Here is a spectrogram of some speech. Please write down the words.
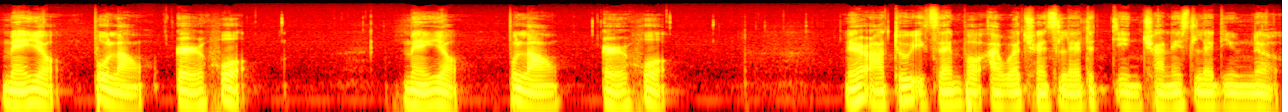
没有不劳而获。没有不劳而获。There are two examples I will translate it in Chinese let you know.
